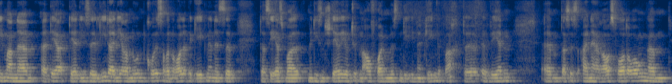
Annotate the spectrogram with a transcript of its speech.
die man der, der diese Leader in ihrer nun größeren Rolle begegnen, ist, dass sie erstmal mit diesen Stereotypen aufräumen müssen, die ihnen entgegengebracht werden. Das ist eine Herausforderung,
